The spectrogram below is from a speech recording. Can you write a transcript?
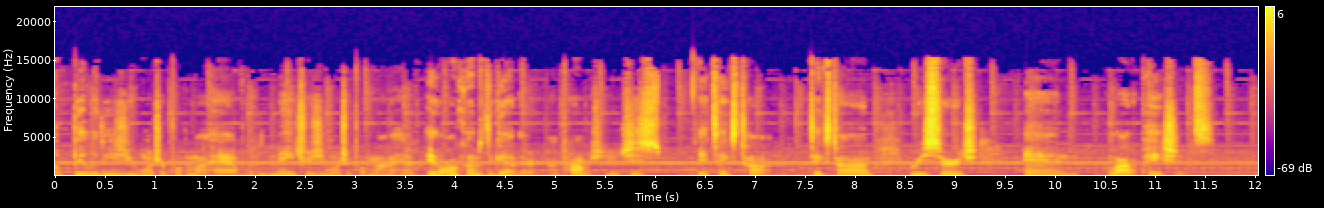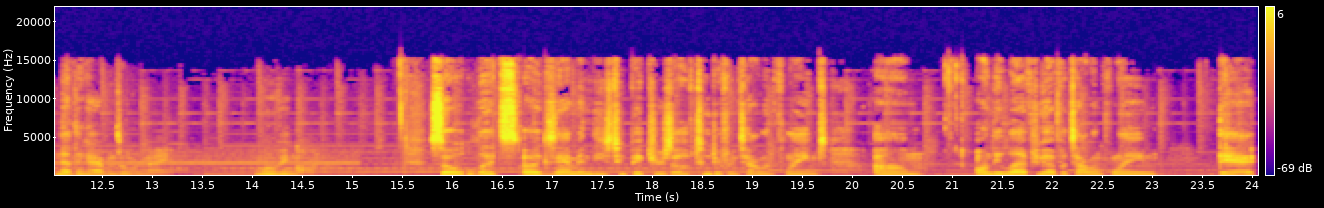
abilities you want your Pokemon to have, what natures you want your Pokemon to have. It all comes together. I promise you. just it takes time. It takes time, research, and a lot of patience. Nothing happens overnight. Moving on. So let's uh, examine these two pictures of two different Talonflames. Um, on the left, you have a Talonflame that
